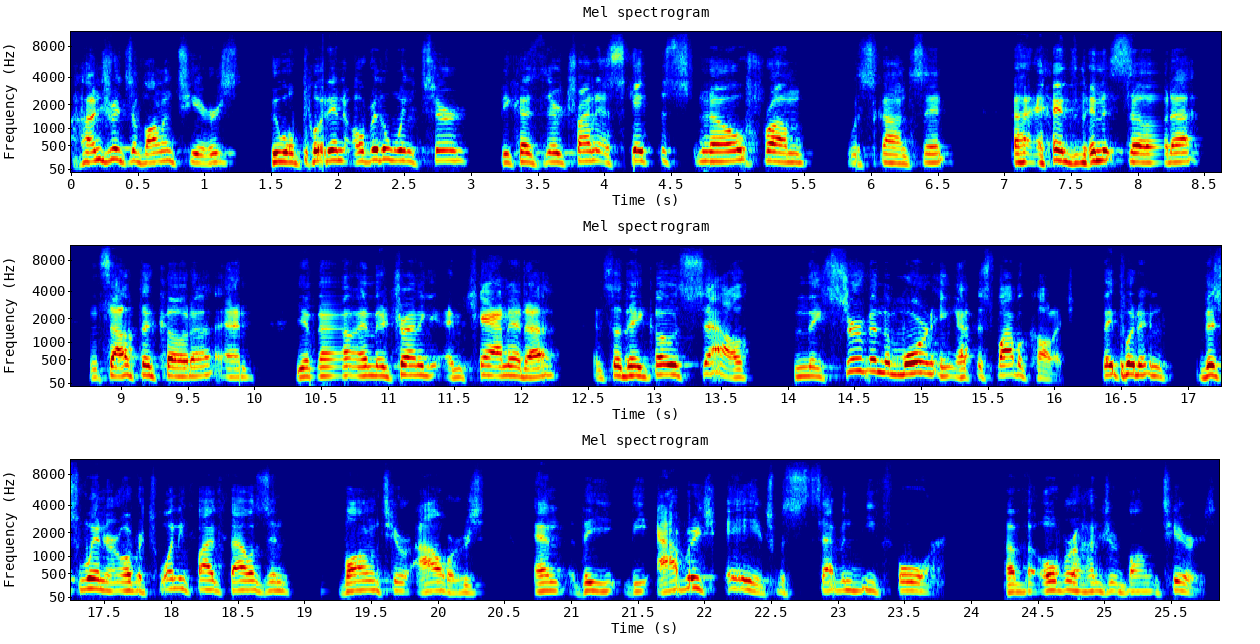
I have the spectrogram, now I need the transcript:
hundreds of volunteers who will put in over the winter because they're trying to escape the snow from Wisconsin uh, and Minnesota and South Dakota and, you know, and they're trying to get in Canada. And so they go south and they serve in the morning at this Bible college. They put in this winter over 25,000 volunteer hours and the the average age was 74 of the over 100 volunteers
